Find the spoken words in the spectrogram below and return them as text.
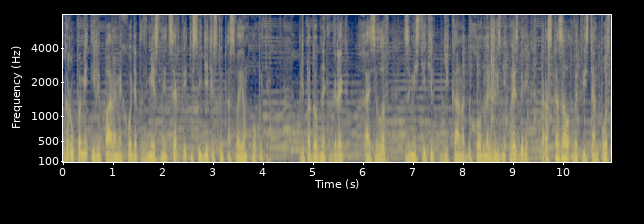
группами или парами ходят в местные церкви и свидетельствуют о своем опыте. Преподобный Грег Хазилов – заместитель декана духовной жизни в Эсбери, рассказал в «Эквистиан Пост»,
